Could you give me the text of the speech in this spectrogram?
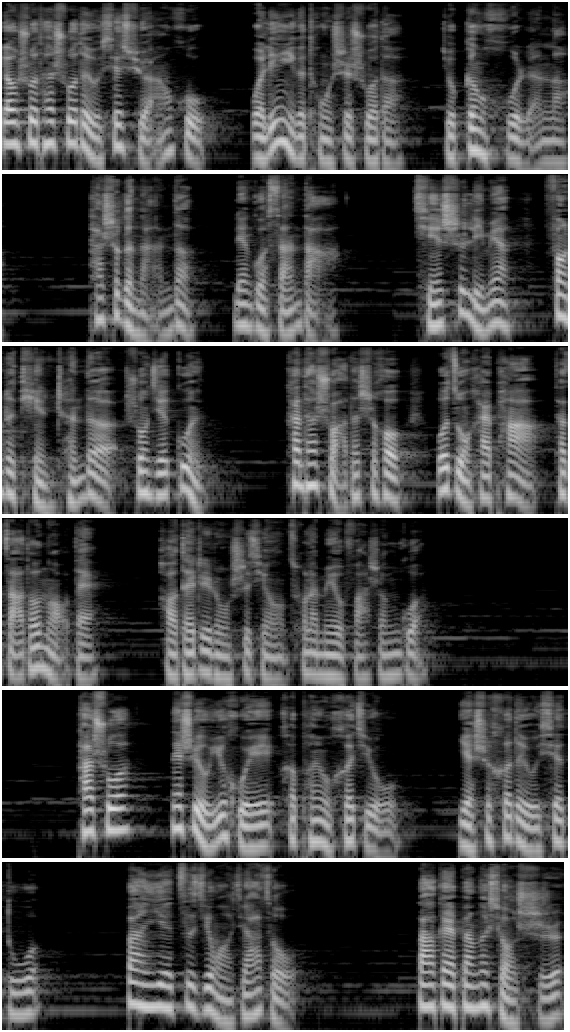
要说他说的有些玄乎，我另一个同事说的就更唬人了。他是个男的，练过散打，寝室里面放着挺沉的双节棍，看他耍的时候，我总害怕他砸到脑袋。好在这种事情从来没有发生过。他说那是有一回和朋友喝酒，也是喝的有些多，半夜自己往家走。大概半个小时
